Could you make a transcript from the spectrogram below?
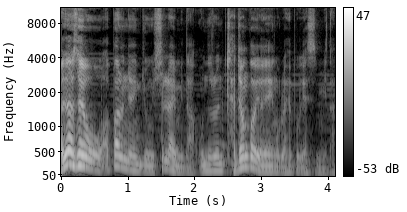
안녕하세요. 아빠는 여행 중 신라입니다. 오늘은 자전거 여행으로 해보겠습니다.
